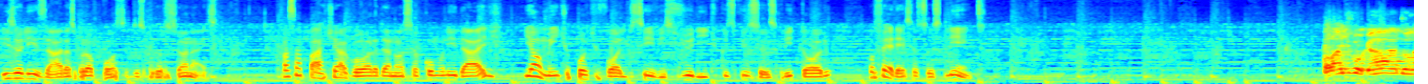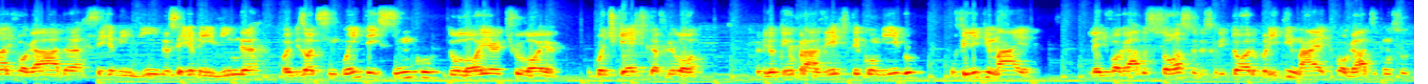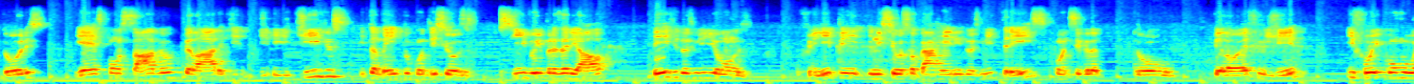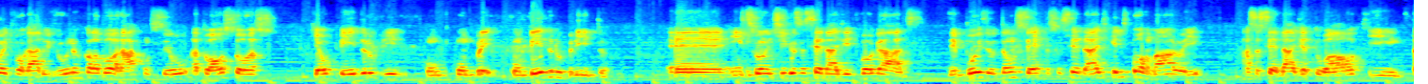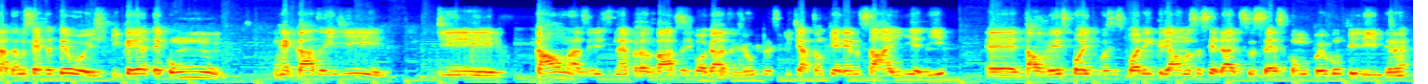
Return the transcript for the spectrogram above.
visualizar as propostas dos profissionais. Faça parte agora da nossa comunidade e aumente o portfólio de serviços jurídicos que o seu escritório oferece aos seus clientes. Olá, advogado, olá, advogada, seja bem-vindo, seja bem-vinda ao episódio 55 do Lawyer to Lawyer, o podcast da Freelaw. Hoje eu tenho o prazer de ter comigo o Felipe Maia. Ele é advogado sócio do escritório Brito e Maia Advogados e Consultores e é responsável pela área de, de litígios e também do contencioso civil empresarial desde 2011. O Felipe iniciou sua carreira em 2003, quando se graduou pela UFMG e foi como advogado júnior colaborar com seu atual sócio, que é o Pedro Brito, com, com, com Pedro Brito, é, em sua antiga sociedade de advogados. Depois deu tão certo a sociedade que eles formaram aí a sociedade atual que está dando certo até hoje. Fica aí até com um, um recado aí de, de calma, às vezes, né, para vários advogados juntos que já estão querendo sair ali. É, talvez pode, vocês podem criar uma sociedade de sucesso como foi com o Felipe, né?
